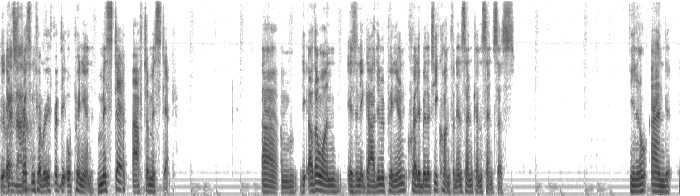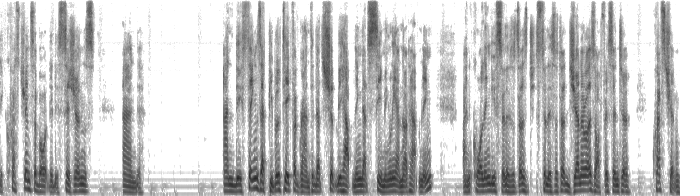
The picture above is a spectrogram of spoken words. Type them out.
I The Express that. in February 5th, the opinion, misstep after misstep. Um, the other one is in the Guardian opinion, credibility, confidence, and consensus. You know, and the questions about the decisions and and the things that people take for granted that should be happening that seemingly are not happening, and calling the solicitors solicitor general's office into question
